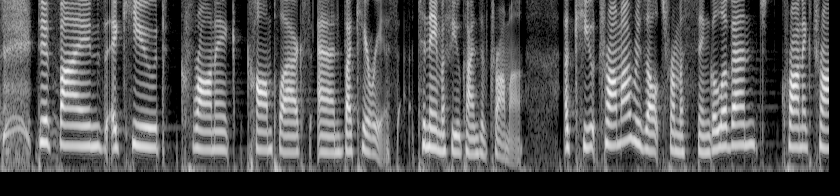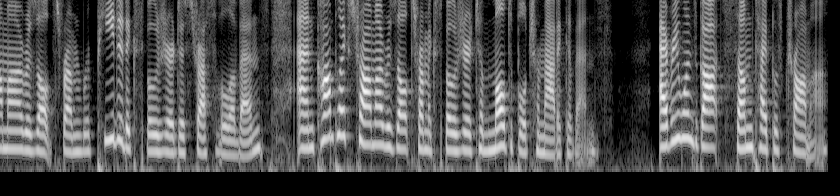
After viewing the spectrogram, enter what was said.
defines acute, chronic, complex, and vicarious, to name a few kinds of trauma. Acute trauma results from a single event, chronic trauma results from repeated exposure to stressful events, and complex trauma results from exposure to multiple traumatic events. Everyone's got some type of trauma,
